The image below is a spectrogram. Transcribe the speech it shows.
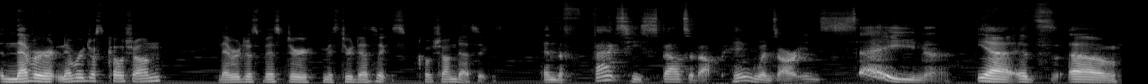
Never never just Koshan. Never just Mr. Mr. Desix. Koshan Desix. And the facts he spouts about penguins are insane. Yeah, it's um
